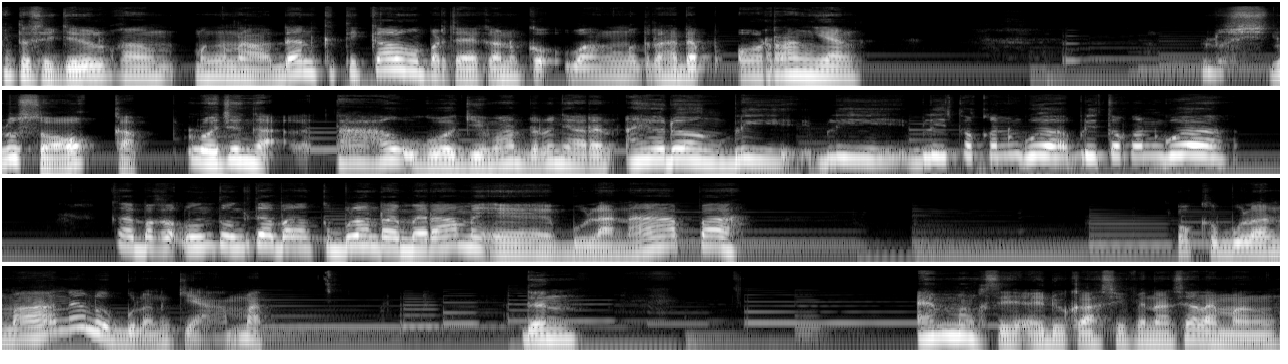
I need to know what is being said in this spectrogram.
Itu sih jadi lu bakal mengenal. Dan ketika lu mempercayakan keuangan lu terhadap orang yang lu lu sokap lu aja nggak tahu gue gimana. Dan lu nyaran ayo dong beli beli beli token gue beli token gue kita bakal untung kita bakal ke bulan rame-rame. Eh bulan apa? Oh ke bulan mana lo bulan kiamat. Dan emang sih edukasi finansial emang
